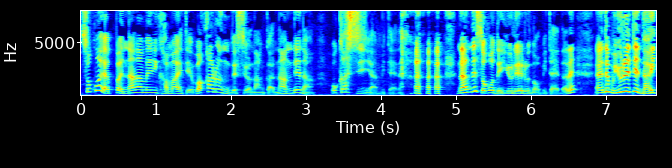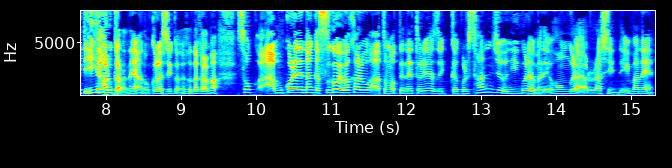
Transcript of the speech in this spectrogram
そこはやっぱり斜めに構えてわかるんですよ。なんか、なんでなん？おかしいやん、みたいな。なんでそこで揺れるのみたいなね。でも揺れてないって言い張るからね、あのクラシックの人。だからまあ、そこ、あ、もうこれなんかすごいわかるわと思ってね、とりあえず一回これ32ぐらいまで本ぐらいあるらしいんで、今ね、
